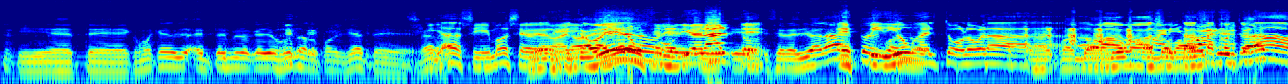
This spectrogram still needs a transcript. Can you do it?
Y este, ¿cómo es que el, término que ellos usan los policías? Este, Sí, ya decimos, se, el caballero se le dio el alto. se le dio el alto. cuando- un alto olor a, cuando a- controlada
